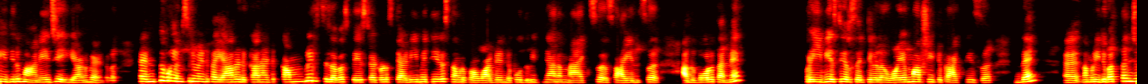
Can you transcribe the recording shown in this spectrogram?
രീതിയിൽ മാനേജ് ചെയ്യുകയാണ് വേണ്ടത്. ടെൻത്ത് പ്രിലിംസിന് വേണ്ടി തയ്യാറെടുക്കാനായിട്ട് കംപ്ലീറ്റ് സിലബസ് ബേസ്ഡ് ആയിട്ടുള്ള സ്റ്റഡി മെറ്റീരിയൽസ് നമ്മൾ പ്രൊവൈഡ് ചെയ്യുന്നുണ്ട് പൊതുവിജ്ഞാനം മാത്സ് സയൻസ് അതുപോലെ തന്നെ പ്രീവിയസ് ഇയർ സെറ്റുകൾ O M R sheet practice then നമ്മൾ ഇരുപത്തഞ്ച്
